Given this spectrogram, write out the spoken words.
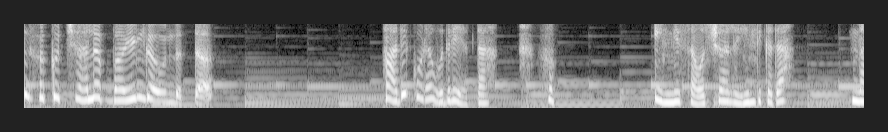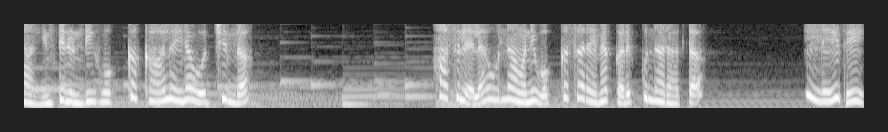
నాకు చాలా భయంగా ఉందత్తా. అది కూడా వదిలే అత్తా. ఇన్ని సంవత్సరాలయ్యింది కదా నా ఇంటి నుండి ఒక్క కాలైనా వచ్చిందా? అసలు ఎలా ఉన్నామని ఒక్కసారైనా కనుక్కున్నారా అత్త? లేదే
